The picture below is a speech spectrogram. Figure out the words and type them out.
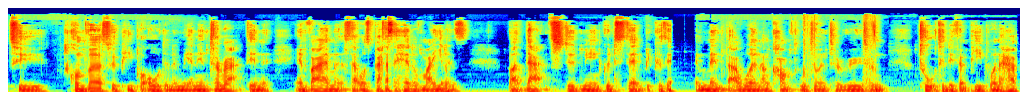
to converse with people older than me and interact in environments that was perhaps ahead of my years. But that stood me in good stead because it meant that i weren't uncomfortable to enter rooms and talk to different people and have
